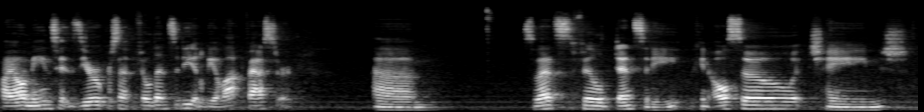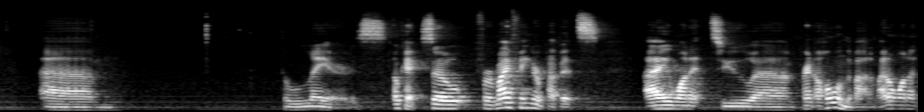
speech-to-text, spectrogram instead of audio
by all means hit 0% fill density. It'll be a lot faster. Um, so that's fill density. We can also change um, the layers. Okay, so for my finger puppets, I want it to um, print a hole in the bottom. I don't want it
